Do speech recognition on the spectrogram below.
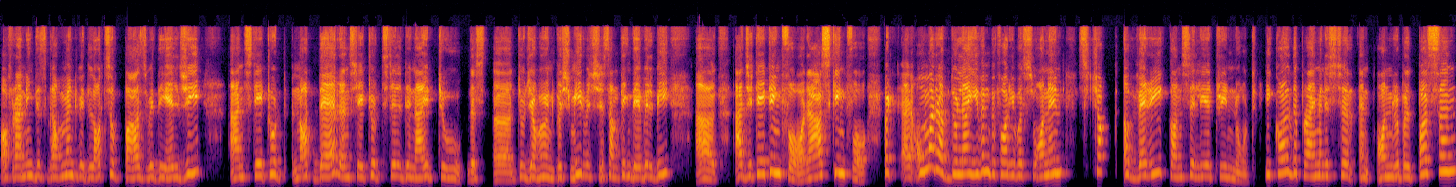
of running this government with lots of powers with the LG and statehood not there and statehood still denied to this uh, to Jammu and Kashmir, which is something they will be uh, agitating for, asking for. But uh, Omar Abdullah, even before he was sworn in, struck a very conciliatory note. He called the prime minister an honorable person.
